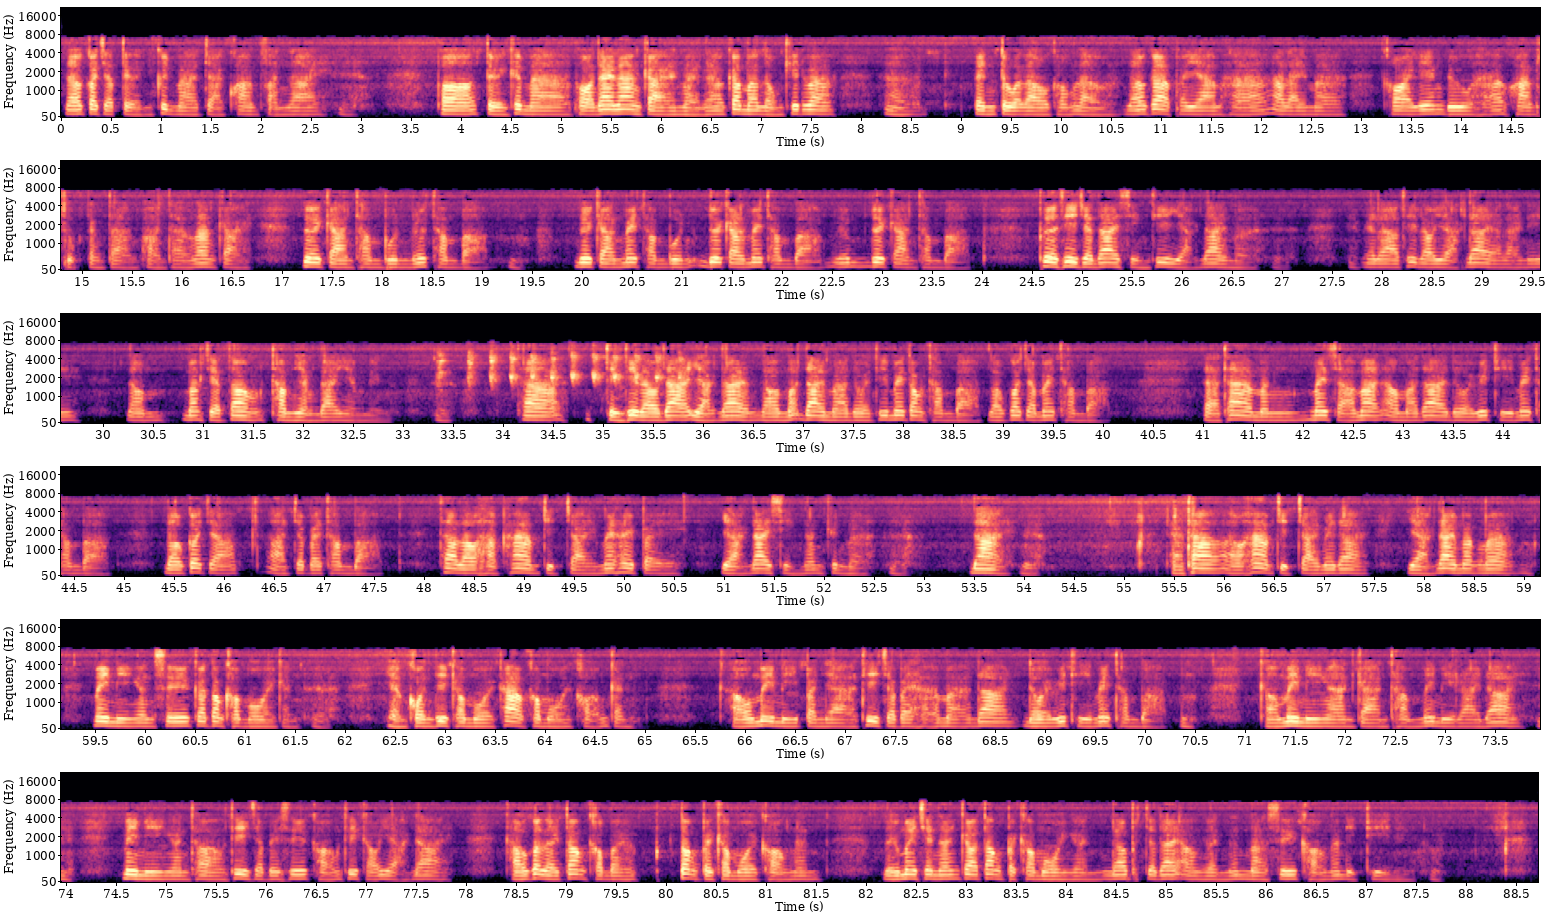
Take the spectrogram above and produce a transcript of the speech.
แล้วก็จะตื่นขึ้นมาจากความฝันร้ายพอตื่นขึ้นมา พอได้ร่างกายอันใหม่แล้วก็มาหลงคิดว่า เป็นตัวเราของเรา แล้วก็พยายามหาอะไรมาคอยเลี้ยงดูหาความสุขต่างๆ ผ่านทางร่างกาย ด้วยการทำบุญหรือทำบาป ด้วยการไม่ทำบุญ ด้วยการไม่ทำบาปหรือด้วยการทำบาป เพื่อที่จะได้สิ่งที่อยากได้มา เวลาที่เราอยากได้อะไรนี้ เรามักจะต้องทำอย่างใดอย่างหนึ่ง ถ้าสิ่งที่เราได้อยากได้เราได้มาโดยที่ไม่ต้องทำบาป เราก็จะไม่ทำบาป แต่ถ้ามันไม่สามารถเอามาได้โดยวิธีไม่ทำบาป เราก็จะอาจจะไปทำบาป ถ้าเราหักห้ามจิตใจไม่ให้ไปอยากได้สิ่งนั้นขึ้นมาได้แต่ถ้าเราห้ามจิตใจไม่ได้ อยากได้มาก ๆ ไม่มีเงินซื้อก็ต้องขโมยกัน อย่างคนที่ขโมยข้าวขโมยของกัน เขาไม่มีปัญญาที่จะไปหามาได้โดยวิธีไม่ทำบาปเขาไม่มีงานการทำไม่มีรายได้ ไม่มีเงินทองที่จะไปซื้อของที่เขาอยากได้ เขาก็เลยต้องขโมยต้องไปขโมยของนั้น หรือไม่เช่นนั้นก็ต้องไปขโมยเงิน แล้วจะได้เอาเงินนั้นมาซื้อของนั้นอีกทีหนึ่ง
